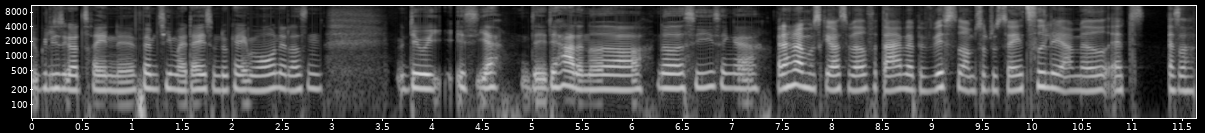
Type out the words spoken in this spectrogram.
du kan lige så godt træne øh, 5 timer i dag, som du kan i morgen, eller sådan. Det er jo, ja, det, det har da noget at, noget at sige, tænker jeg. Hvordan har det måske også været for dig at være bevidst om, som du sagde tidligere med, at altså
